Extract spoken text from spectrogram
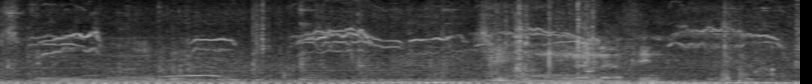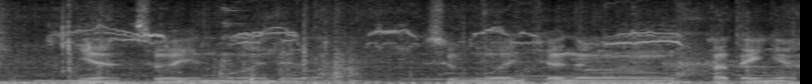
So yun mga idol. Sige muna natin. Yan. So yun mga idol. Subuhan siya ng tatay niya.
